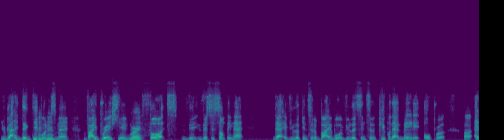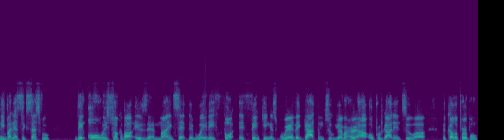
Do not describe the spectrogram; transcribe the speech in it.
You got to dig deep mm-hmm. on this, mm-hmm. man. Vibration, right. thoughts. Th- this is something that that if you look into the Bible, if you listen to the people that made it, Oprah, uh, anybody that's successful, they always talk about is their mindset, the way they thought, their thinking is where they got them to. You ever heard how Oprah got into uh, the color purple,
